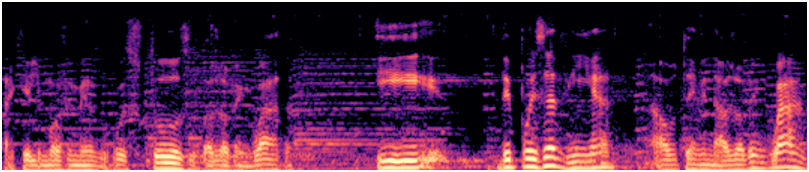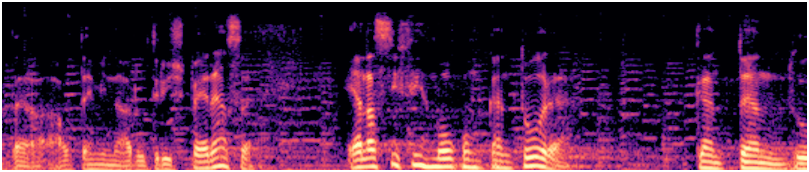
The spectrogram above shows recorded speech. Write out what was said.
aquele movimento gostoso da Jovem Guarda. E depois Evinha, ao terminar a Jovem Guarda, ao terminar o Trio Esperança, ela se firmou como cantora cantando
